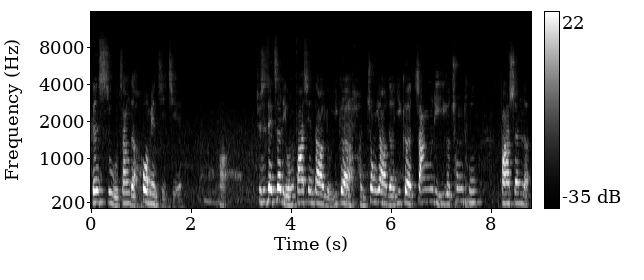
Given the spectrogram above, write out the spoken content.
跟十五章的后面几节，啊，就是在这里我们发现到有一个很重要的一个张力、一个冲突发生了，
